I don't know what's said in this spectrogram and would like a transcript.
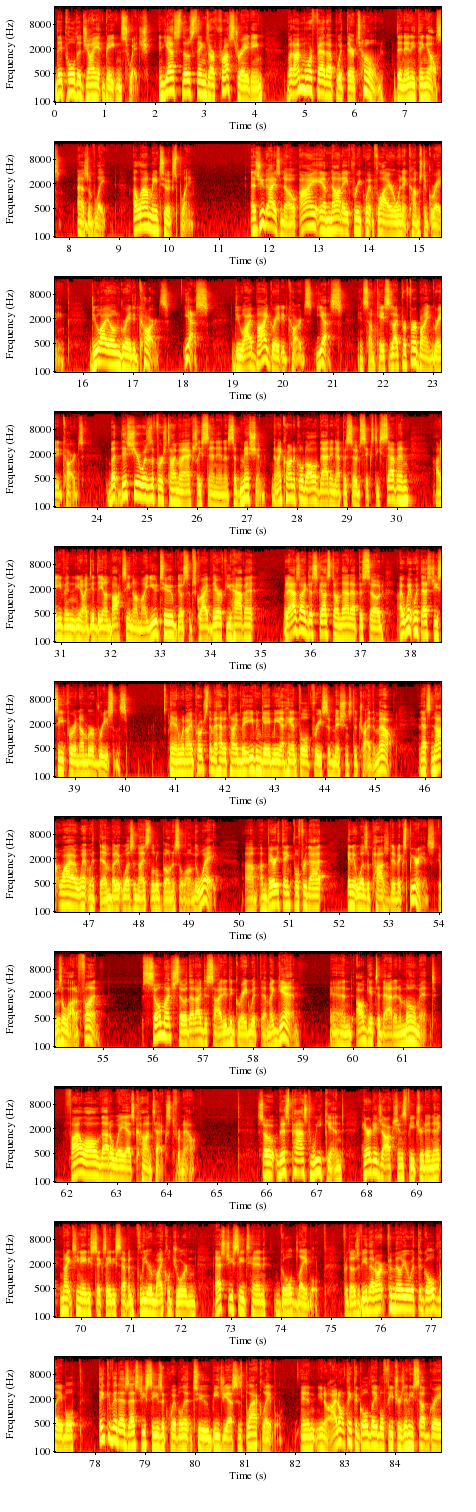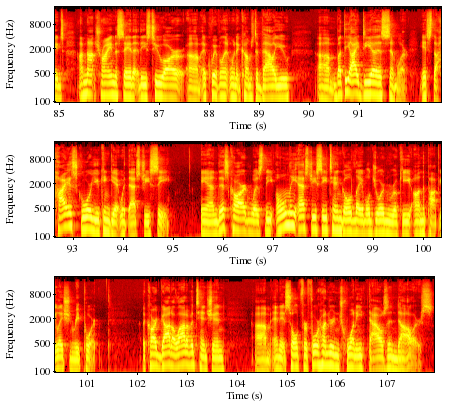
they pulled a giant bait and switch. And yes, those things are frustrating, but I'm more fed up with their tone than anything else as of late. Allow me to explain. As you guys know, I am not a frequent flyer when it comes to grading. Do I own graded cards? Yes. Do I buy graded cards? Yes. In some cases, I prefer buying graded cards. But this year was the first time I actually sent in a submission. And I chronicled all of that in episode 67. I even, you know, I did the unboxing on my YouTube. Go subscribe there if you haven't. But as I discussed on that episode, I went with SGC for a number of reasons. And when I approached them ahead of time, they even gave me a handful of free submissions to try them out. And that's not why I went with them, but it was a nice little bonus along the way. Um, I'm very thankful for that, and it was a positive experience. It was a lot of fun. So much so that I decided to grade with them again. And I'll get to that in a moment. File all of that away as context for now. So, this past weekend, Heritage Auctions featured a 1986 87 Fleer Michael Jordan SGC 10 gold label. For those of you that aren't familiar with the gold label, think of it as SGC's equivalent to BGS's black label. And, you know, I don't think the gold label features any subgrades. I'm not trying to say that these two are um, equivalent when it comes to value, um, but the idea is similar. It's the highest score you can get with SGC and this card was the only SGC 10 gold label Jordan rookie on the population report. The card got a lot of attention um, and it sold for $420,000.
